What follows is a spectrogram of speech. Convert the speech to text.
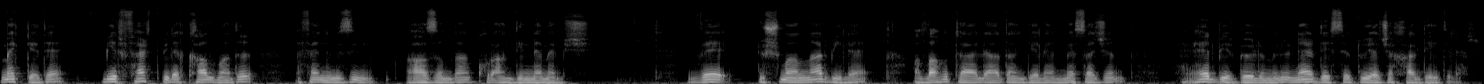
Mekke'de bir fert bile kalmadı Efendimizin ağzından Kur'an dinlememiş. Ve düşmanlar bile Allahu Teala'dan gelen mesajın her bir bölümünü neredeyse duyacak haldeydiler.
